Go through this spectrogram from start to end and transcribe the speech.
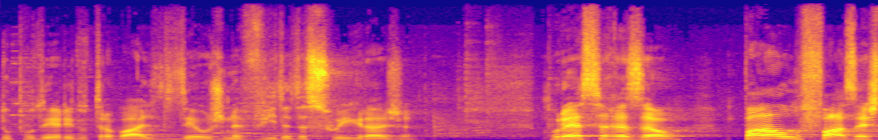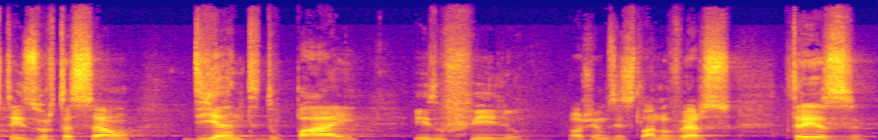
do poder e do trabalho de Deus na vida da sua igreja. Por essa razão, Paulo faz esta exortação diante do Pai e do Filho. Nós vemos isso lá no verso 13.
